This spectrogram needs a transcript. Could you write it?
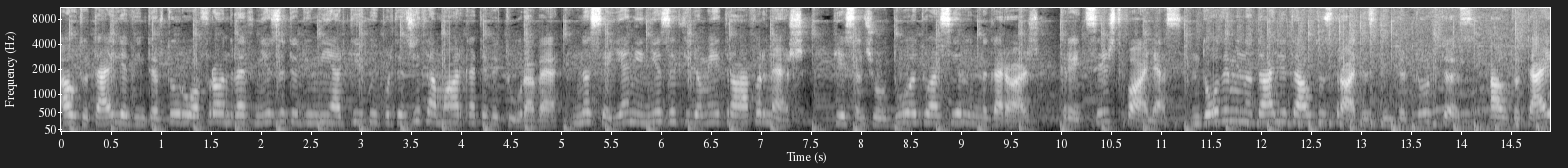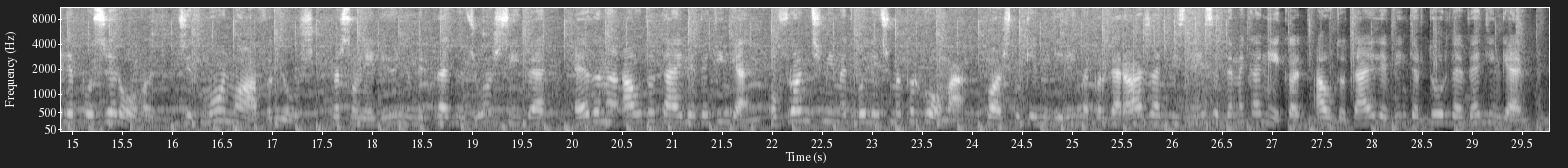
Autotile Winterthur u ofron rreth 22.000 artikuj për të gjitha markat e veturave. Nëse jeni 20 kilometra afër nesh, pjesën që u duhet jua sjellim në garazh, krejtësisht falas. Ndodhemi në dalje të autostradës Winterthur Töss. Autotile po zgjerohet, gjithmonë më afër jush. Personeli ynë ju mirëpret në gjuën shqipe edhe në Autotile Wettingen. Ofrojmë ç Çmime të volitshme për goma, po ashtu kemi lirime për garazhat, bizneset dhe mekanikët, Autotile, Winterthur dhe Wettingen.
